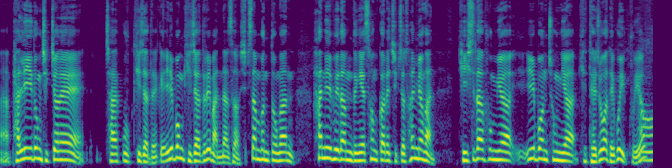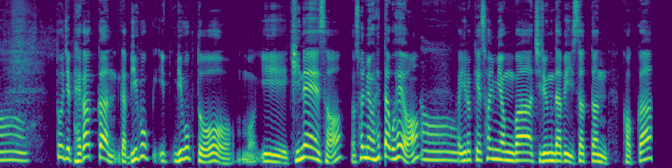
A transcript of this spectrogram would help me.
아, 발리 이동 직전에 자국 기자들, 그러니까 일본 기자들을 만나서 13분 동안 한일 회담 등의 성과를 직접 설명한 기시다 후미야 일본 총리와 대조가 되고 있고요. 어. 또 이제 백악관, 그러니까 미국 미국도 뭐 이 기내에서 설명을 했다고 해요. 어. 그러니까 이렇게 설명과 질의응답이 있었던 것과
